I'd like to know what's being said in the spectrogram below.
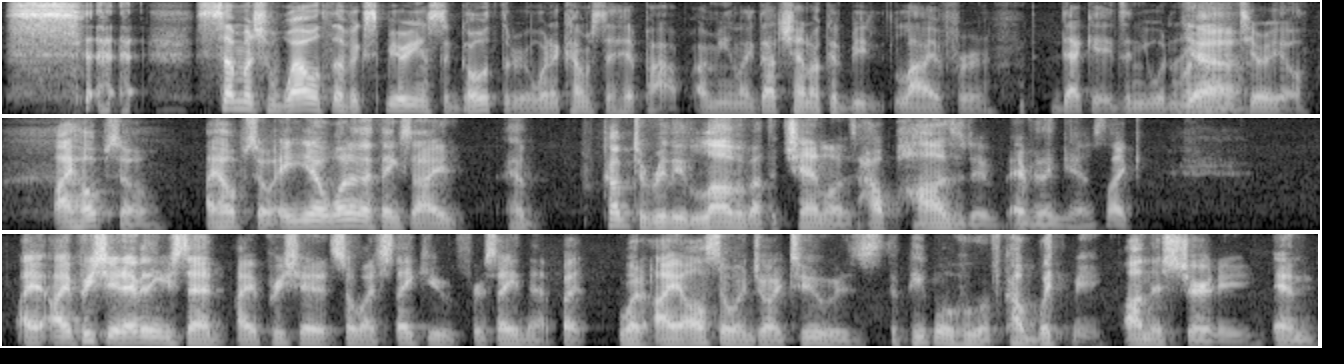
so much wealth of experience to go through when it comes to hip hop. I mean, like that channel could be live for decades, and you wouldn't run out of material. I hope so. I hope so. And you know, one of the things I have come to really love about the channel is how positive everything is. Like, I, I appreciate everything you said. I appreciate it so much. Thank you for saying that. But what I also enjoy too is the people who have come with me on this journey. And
